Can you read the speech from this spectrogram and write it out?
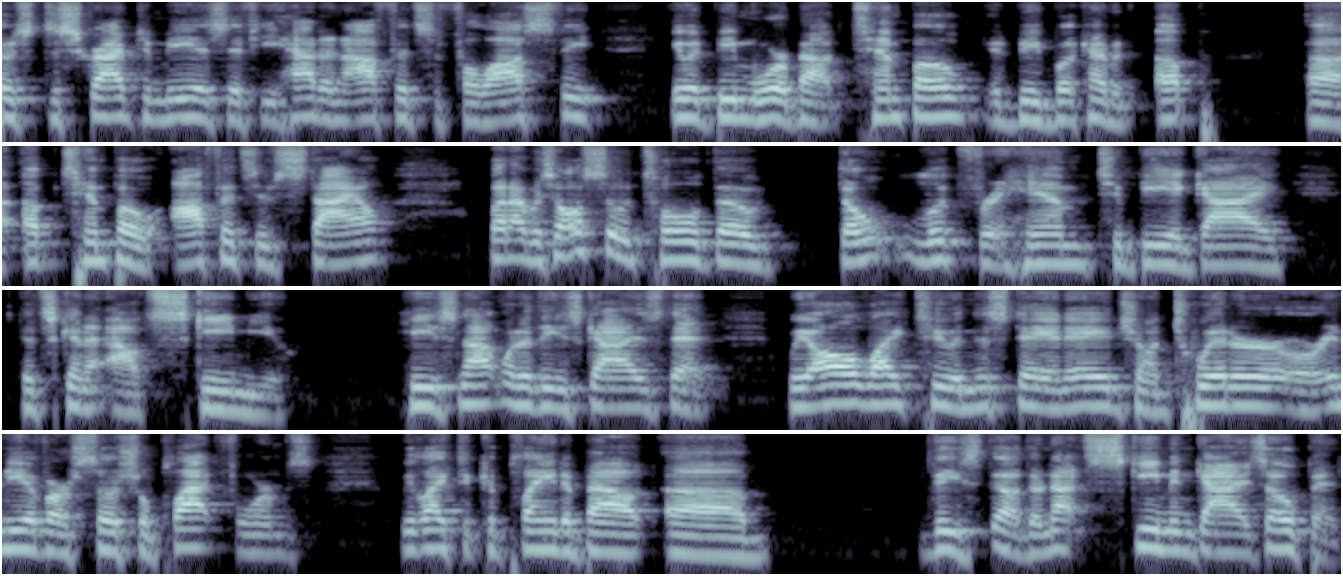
was described to me as if he had an offensive philosophy. It would be more about tempo. It'd be kind of an up uh, up tempo offensive style. But I was also told though, don't look for him to be a guy that's going to out scheme you. He's not one of these guys that we all like to in this day and age on Twitter or any of our social platforms. We like to complain about uh, these. Uh, they're not scheming guys open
